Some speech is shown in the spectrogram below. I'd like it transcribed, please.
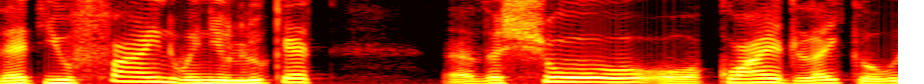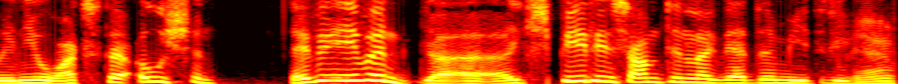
that you find when you look at uh, the shore or a quiet lake or when you watch the ocean. Have you even uh, experienced something like that, Dimitri? Yeah.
